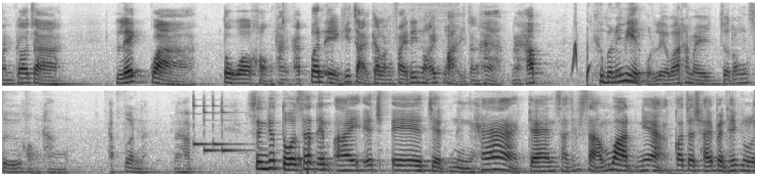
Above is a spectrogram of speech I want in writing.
มันก็จะเล็กกว่าตัวของทาง Apple เองที่จ่ายกำลังไฟได้น้อยกว่าอีกต่างหากนะครับคือมันไม่มีเหตุผลเลยว่าทำไมจะต้องซื้อของทาง Apple นะนะครับซึ่งเจ้าตัว ZMI HA 715 แกน 33 วัตต์เนี่ย ก็จะใช้เป็นเทคโนโล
